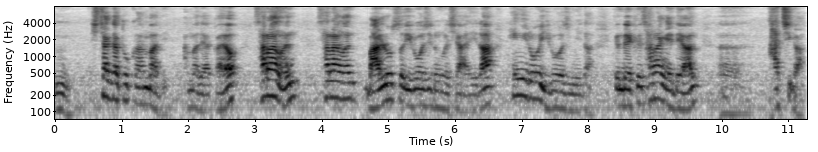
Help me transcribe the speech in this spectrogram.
음, 시청자 토크 한마디 한마디 할까요? 사랑은 사랑은 말로써 이루어지는 것이 아니라 행위로 이루어집니다. 근데 그 사랑에 대한 어, 가치가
